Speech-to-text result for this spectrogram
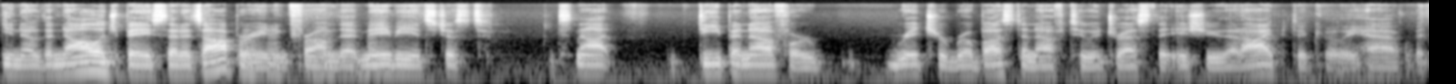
you know the knowledge base that it's operating mm-hmm. from. That maybe it's just it's not deep enough or rich or robust enough to address the issue that I particularly have. But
